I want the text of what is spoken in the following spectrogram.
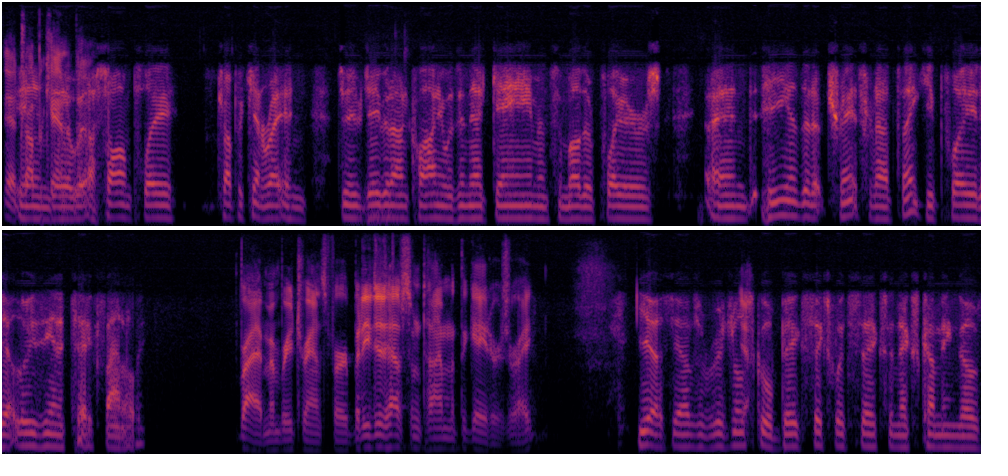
Yeah, and Tropicana. uh. I saw him play Tropicana, right? And J- David Onclani was in that game, and some other players. And he ended up transferring. I think he played at Louisiana Tech finally. Right, I remember he transferred, but he did have some time with the Gators, right? Yes, yeah, it was original Yeah. school, big, six foot six, the next coming of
